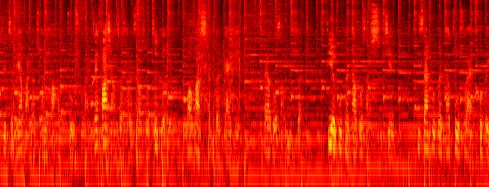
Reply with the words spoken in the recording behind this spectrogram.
所以怎么样把这个创意好好的做出来？你在发想的时候才会知道说这个包括成本概念，它要多少预算？第二部分它要多少时间？第三部分它做出来会不会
